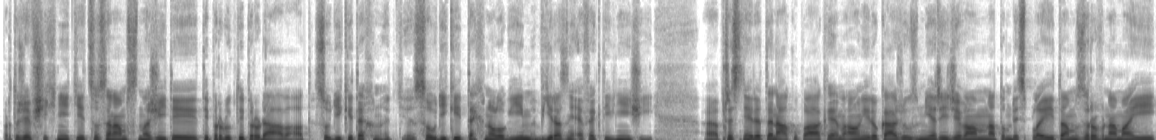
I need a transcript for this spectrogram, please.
protože všichni ti, co se nám snaží ty, ty produkty prodávat, jsou díky, techn- jsou díky technologiím výrazně efektivnější. Eh, přesně jdete nákupákem a oni dokážou změřit, že vám na tom displeji tam zrovna mají,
